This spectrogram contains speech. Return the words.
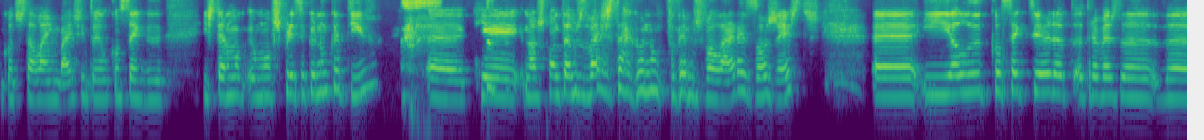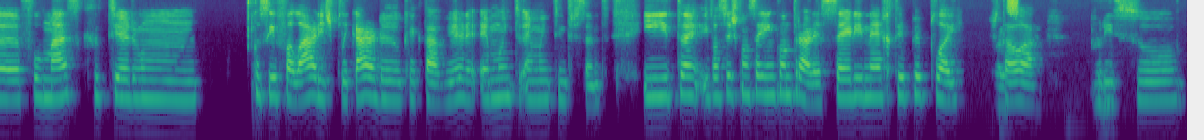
enquanto está lá embaixo, então ele consegue, isto é uma, é uma experiência que eu nunca tive, uh, que é, nós contamos debaixo de água não podemos falar, é só gestos, uh, e ele consegue ter, através da, da Full Mask, ter um conseguir falar e explicar o que é que está a ver, é muito, é muito interessante. E, tem, e vocês conseguem encontrar a série na RTP Play, está lá. Por uhum. isso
